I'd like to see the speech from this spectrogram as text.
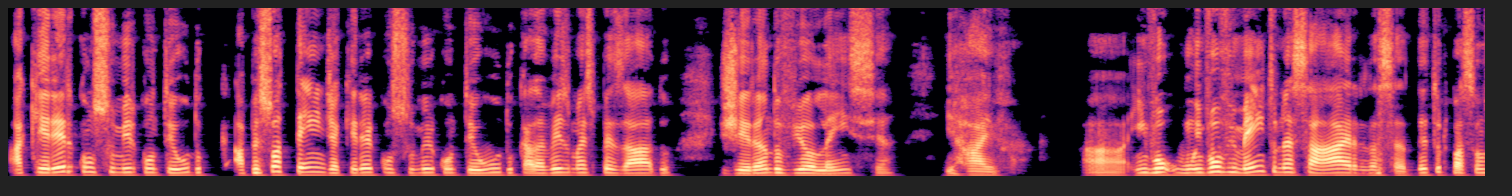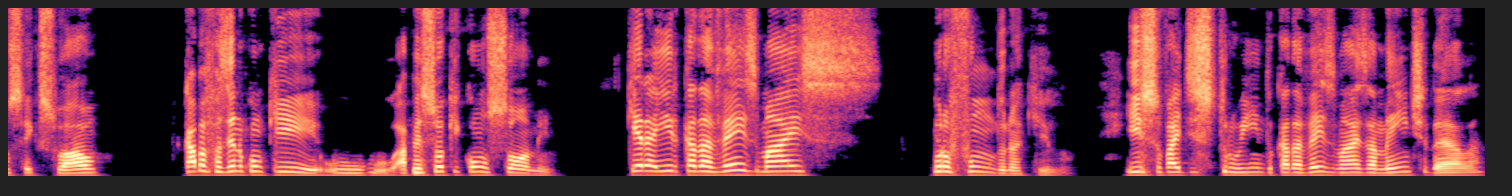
a querer consumir conteúdo, a pessoa tende a querer consumir conteúdo cada vez mais pesado, gerando violência e raiva. o envolvimento nessa área, dessa deturpação sexual, acaba fazendo com que a pessoa que consome queira ir cada vez mais profundo naquilo. Isso vai destruindo cada vez mais a mente dela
